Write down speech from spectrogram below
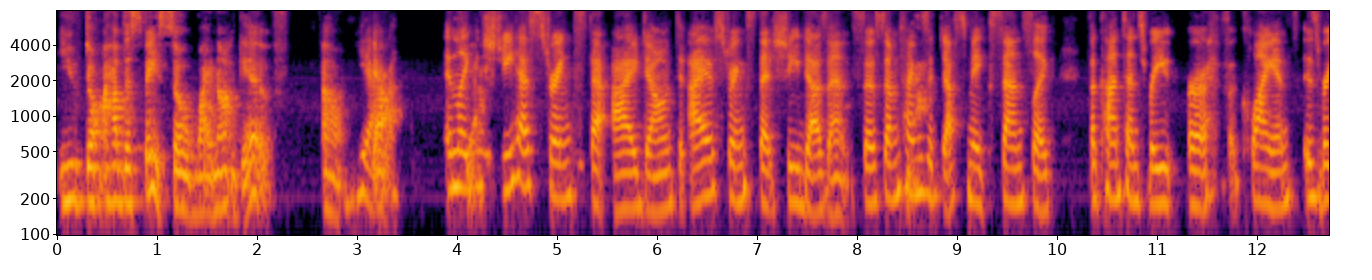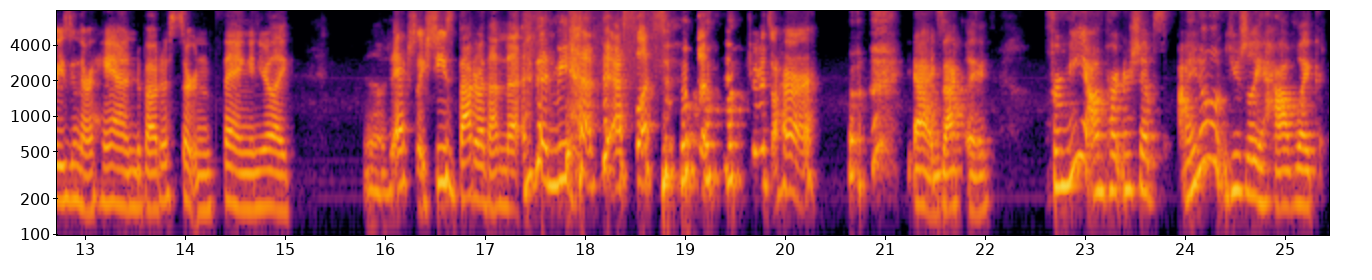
you don't have the space, so why not give? Um, yeah. yeah. And like yeah. she has strengths that I don't, and I have strengths that she doesn't. So sometimes yeah. it just makes sense. Like if a content's ra- or if a client is raising their hand about a certain thing, and you're like, oh, actually, she's better than that than me at this. Let's, let's give it to her. Yeah, exactly. For me on partnerships, I don't usually have like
